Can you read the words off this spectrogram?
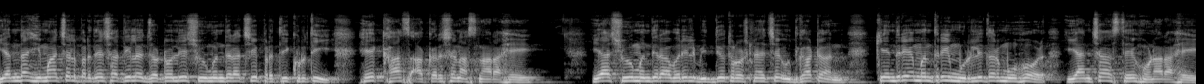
यंदा हिमाचल प्रदेशातील जटोली शिवमंदिराची प्रतिकृती हे खास आकर्षण असणार आहे. या शिवमंदिरावरील विद्युत रोषणाचे उद्घाटन केंद्रीय मंत्री मुरलीधर मोहोळ यांच्या हस्ते होणार आहे.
